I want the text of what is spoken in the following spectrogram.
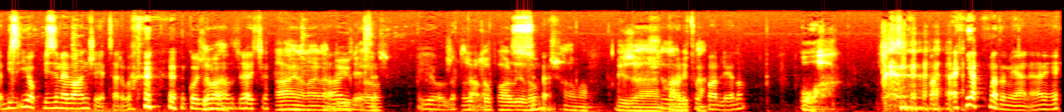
Ya biz yok bizim eve anca yeter bu. Kocaman Değil mi? olacağı için. Aynen aynen büyük Anca ya. yeter. İyi oldu. Bunları Tamam. toparlayalım. Süper. Tamam. Güzel. Şunları bir harika. toparlayalım. Oh. Bak ben yapmadım yani. Hani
